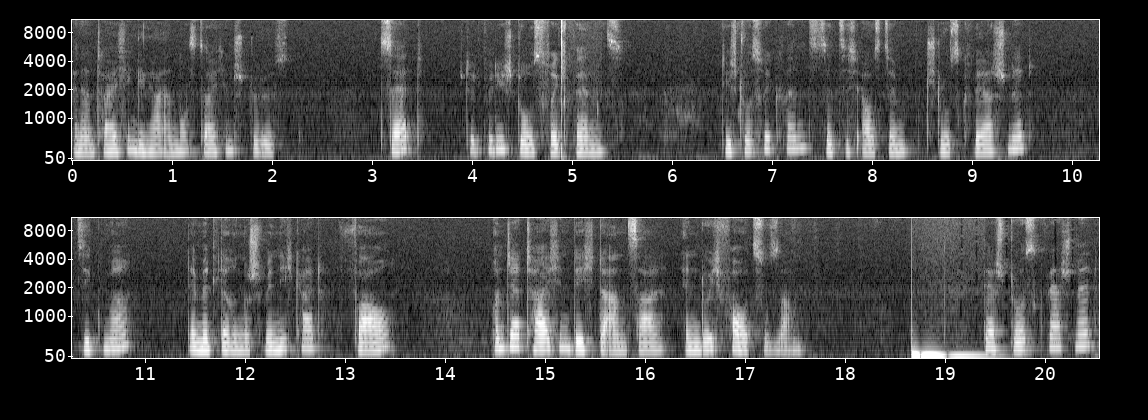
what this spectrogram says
wenn ein Teilchen gegen ein anderes Teilchen stößt. Z steht für die Stoßfrequenz. Die Stoßfrequenz setzt sich aus dem Stoßquerschnitt Sigma, der mittleren Geschwindigkeit v und der Teilchendichteanzahl n durch v zusammen. Der Stoßquerschnitt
